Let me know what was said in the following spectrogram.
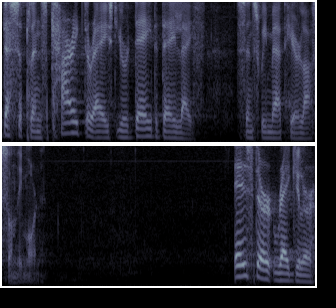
disciplines characterized your day to day life since we met here last Sunday morning? Is there regular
